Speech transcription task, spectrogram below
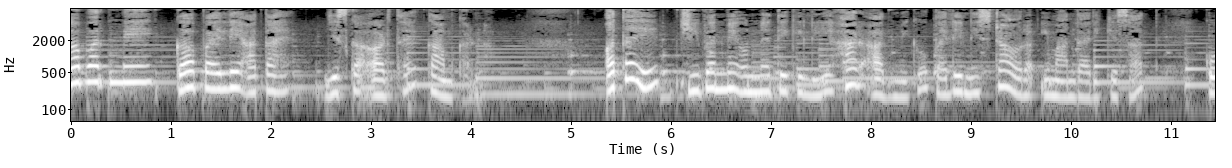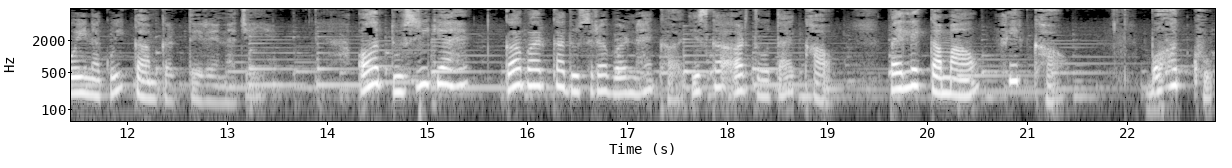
क वर्ग में क पहले आता है, जिसका अर्थ है काम करना। अतएव जीवन में उन्नति के लिए हर आदमी को पहले निष्ठा और ईमानदारी के साथ कोई ना कोई काम करते रहना चाहिए। और दूसरी क्या है? क वर्ग का दूसरा वर्ण है ख, जिसका अर्थ होता है खाओ। पहले कमाओ, फिर खाओ। बहुत खूब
